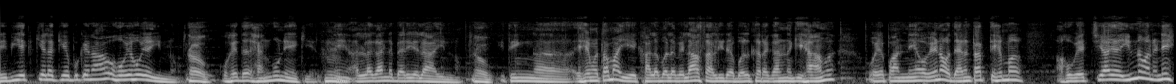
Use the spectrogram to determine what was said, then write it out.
දෙවියෙක් කියලා කියපු කෙනාව හොය හොය ඉන්නවා. ඔව්. කොහෙද හැංගුනේ කියලා. නේ අල්ලගන්න බැරි වෙලා ඉන්නවා. ඔව්. ඉතින් එහෙම තමයි මේ කලබල වෙලා සල්ලි ඩබල් කරගන්න ගියාම ඔය පන්නේව වෙනවා. දැනටත් එහෙම අහු වෙච්ච අය ඉන්නවනේ නේ.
